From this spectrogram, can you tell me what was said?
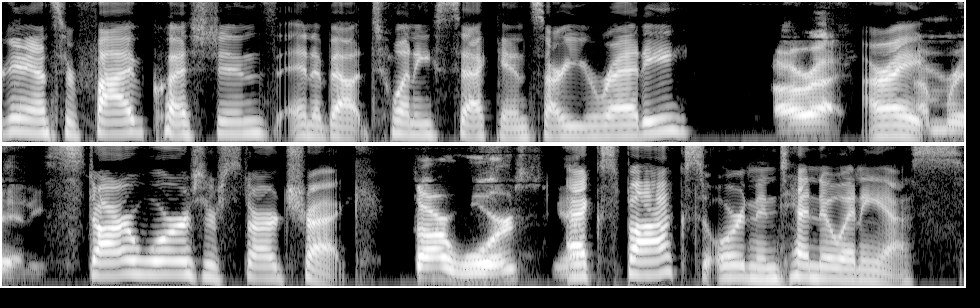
gonna answer five questions in about 20 seconds. Are you ready? All right, All right. I'm ready. Star Wars or Star Trek? Star Wars. Yeah. Xbox or Nintendo NES?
